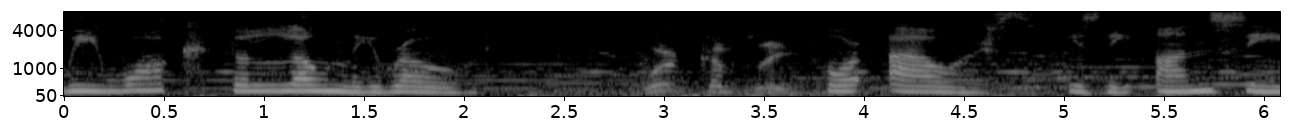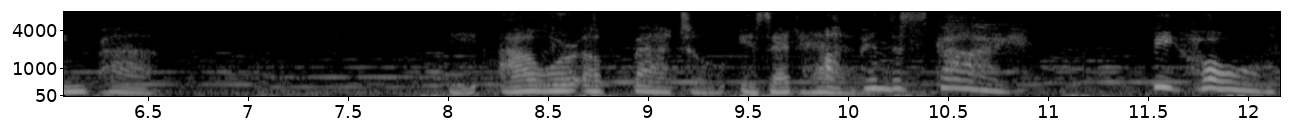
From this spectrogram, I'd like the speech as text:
We walk the lonely road. Work complete. For ours is the unseen path. The hour of battle is at hand. Up in the sky, behold,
